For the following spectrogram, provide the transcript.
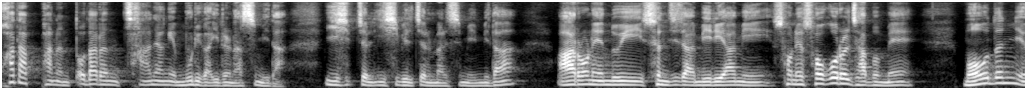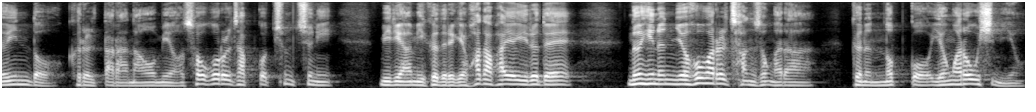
화답하는 또 다른 찬양의 무리가 일어났습니다. 20절, 21절 말씀입니다. 아론의 누이 선지자 미리암이 손에 소고를 잡음에 모든 여인도 그를 따라 나오며 소고를 잡고 춤추니 미리암이 그들에게 화답하여 이르되 너희는 여호와를 찬송하라 그는 높고 영화로우시며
